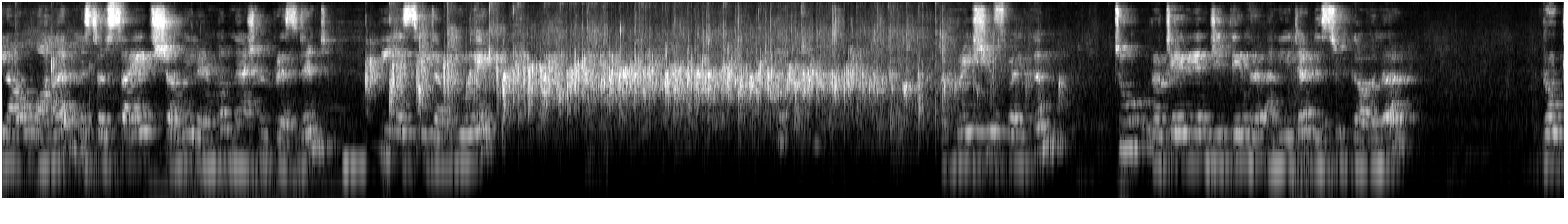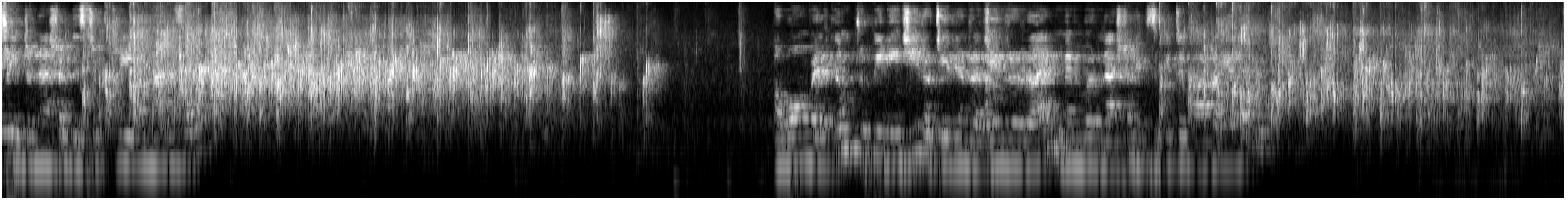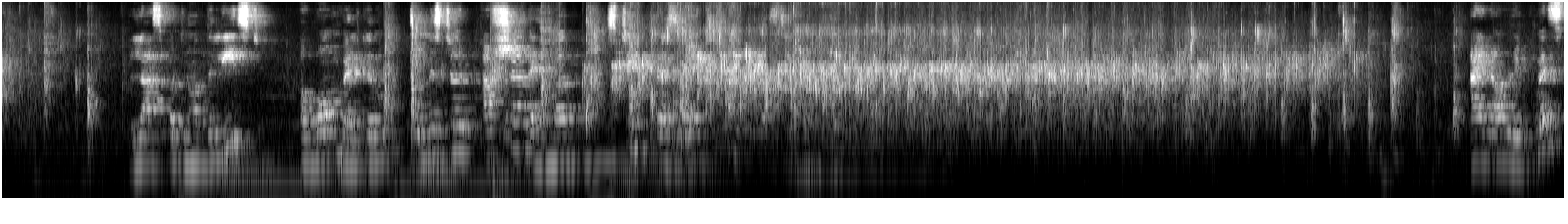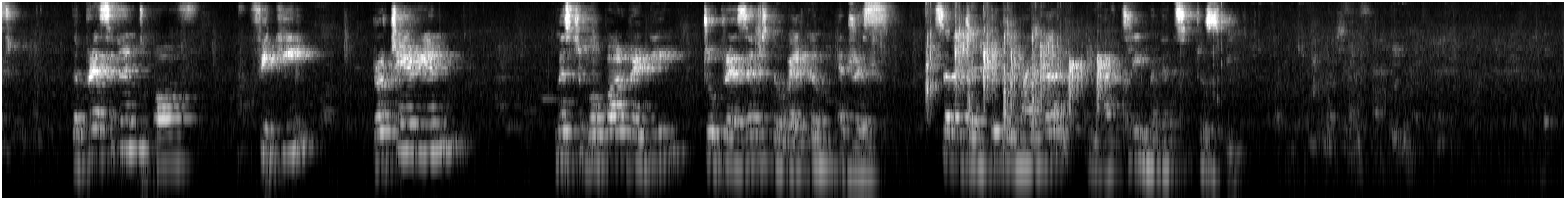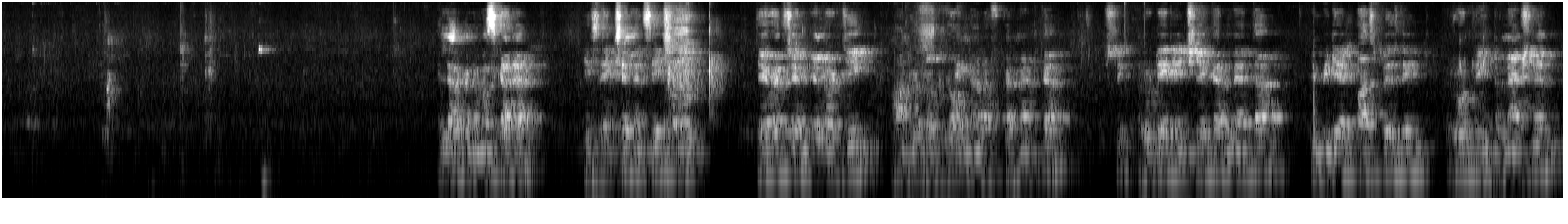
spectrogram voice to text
We now honor Mr. Syed Shamil Ahmed, National President, PSCWA. A gracious welcome to Rotarian Jitendra Anita, District Governor, Rotary International District 3190. A warm welcome to PDG Rotarian Rajendra Rai, Member National Executive RIL. Last but not the least, a warm welcome to Mr. Afshar Ahmed, State President. I now request the President of FICCI, Rotarian Mr. Gopal Reddy to present the welcome address. Sir, a gentle reminder, you have three minutes to speak. ಎಲ್ಲರಿಗೂ ನಮಸ್ಕಾರ His Excellency Shri Devarchan Gelotji, Honorable Governor of Karnataka, Shri Rotarian Shekhar Mehta, immediate past President, Rotary International,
